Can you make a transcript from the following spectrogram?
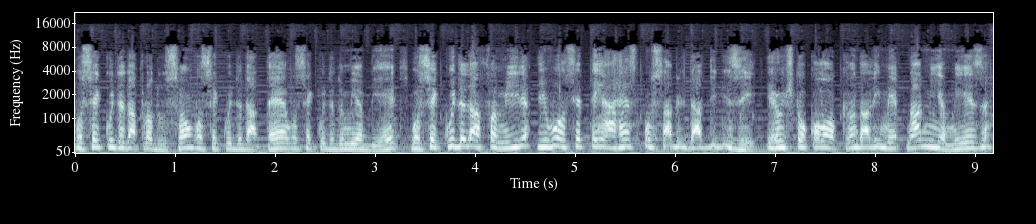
você cuida da produção, você cuida da terra, você cuida do meio ambiente, você cuida da família e você tem a responsabilidade de dizer: eu estou colocando colocando alimento na minha mesa,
